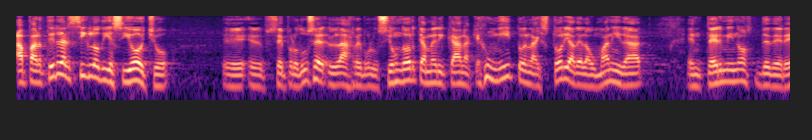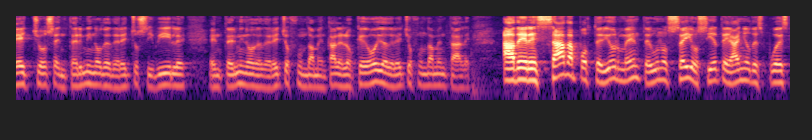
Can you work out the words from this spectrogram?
a partir del siglo XVIII eh, eh, se produce la Revolución Norteamericana, que es un hito en la historia de la humanidad en términos de derechos, en términos de derechos civiles, en términos de derechos fundamentales, lo que hoy de derechos fundamentales, aderezada posteriormente, unos seis o siete años después,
